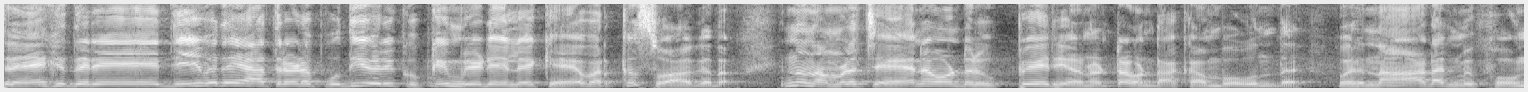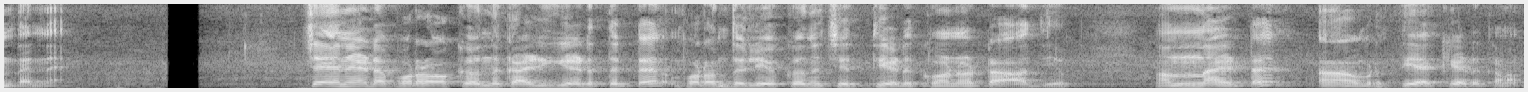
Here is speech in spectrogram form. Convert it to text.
സ്നേഹിതരെ ജീവിതയാത്രയുടെ പുതിയൊരു കുക്കിംഗ് വീഡിയോയിലേക്ക് ഏവർക്ക് സ്വാഗതം. ഇന്ന് നമ്മൾ ചേന കൊണ്ടൊരു ഉപ്പേരിയാണ് കേട്ടോ ഉണ്ടാക്കാൻ പോകുന്നത്. ഒരു നാടൻ വിഭവം തന്നെ. ചേനയുടെ പുറമൊക്കെ ഒന്ന് കഴുകിയെടുത്തിട്ട് പുറം തൊലിയൊക്കെ ഒന്ന് ചെത്തിയെടുക്കുകയാണ് കേട്ടോ ആദ്യം. നന്നായിട്ട് വൃത്തിയാക്കി എടുക്കണം.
